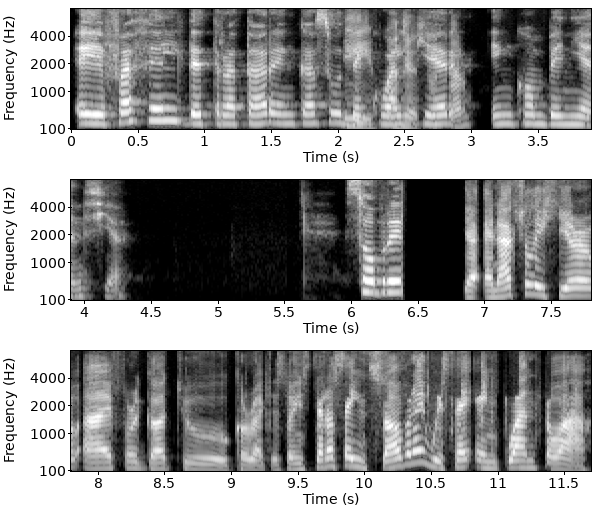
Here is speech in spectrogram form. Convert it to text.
y fácil de tratar en caso de fácil cualquier tratar. inconveniencia. Sobre Yeah, and actually here I forgot to correct it. So instead of saying sobre, we say en cuanto a,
